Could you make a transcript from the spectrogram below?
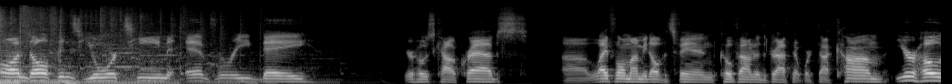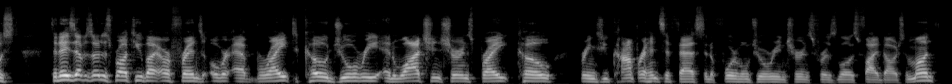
on Dolphins, your team every day. Your host, Kyle Crabbs, uh, lifelong Miami Dolphins fan, co founder of the draftnetwork.com. Your host. Today's episode is brought to you by our friends over at BriteCo Jewelry and Watch Insurance. BriteCo brings you comprehensive, fast, and affordable jewelry insurance for as low as $5 a month.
